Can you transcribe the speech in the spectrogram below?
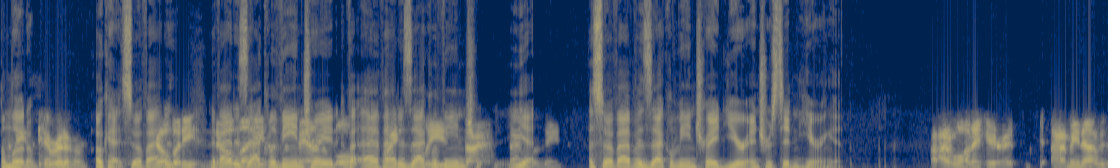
Unload him. Get rid of him. Okay, so if I had Nobody. a, if I had a Zach LaVine trade, if, Bulls, I- if I had a Zach LaVine, tra- Zach yeah. LaVine. So if I have a Zach LaVine trade, you're interested in hearing it. I want to hear it. I mean, I was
